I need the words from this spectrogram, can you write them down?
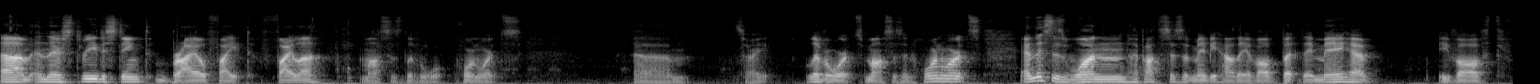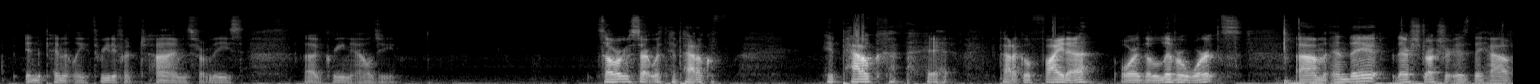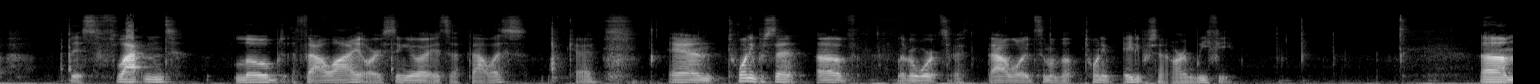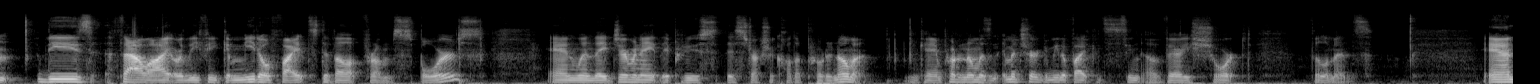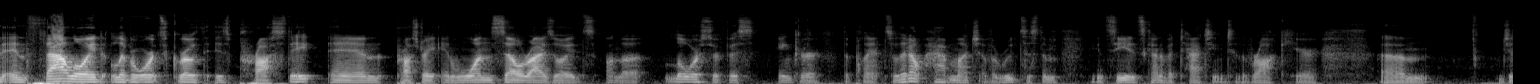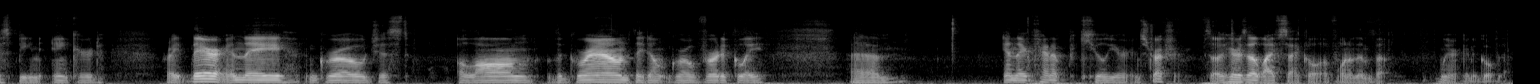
Um, and there's three distinct bryophyte phyla: mosses, liver, hornworts. Um, sorry, liverworts, mosses, and hornworts. And this is one hypothesis of maybe how they evolved, but they may have evolved independently three different times from these uh, green algae. So we're going to start with Hepaticophyta, or the liverworts. Um, and they their structure is they have this flattened lobed thalli, or singular, it's a thallus. Okay, and 20% of liverworts are thalloid. Some of them, 20, 80% are leafy. Um, these thalli or leafy gametophytes develop from spores, and when they germinate, they produce this structure called a protonema. Okay, and protonema is an immature gametophyte consisting of very short filaments. And in thalloid liverworts, growth is prostate and prostrate, and one cell rhizoids on the lower surface anchor the plant. So they don't have much of a root system. You can see it's kind of attaching to the rock here, um, just being anchored right there, and they grow just along the ground. They don't grow vertically, um, and they're kind of peculiar in structure. So here's a life cycle of one of them, but we aren't going to go over that.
